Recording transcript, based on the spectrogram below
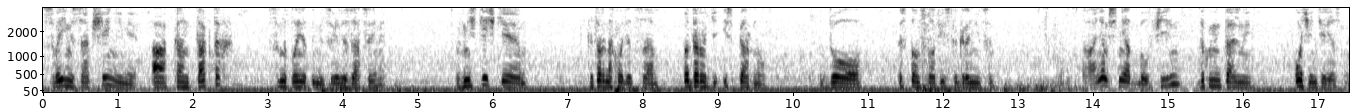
своими сообщениями о контактах с инопланетными цивилизациями в местечке, которое находится по дороге из Перну до эстонско-латвийской границы. О нем снят был фильм документальный, очень интересный.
